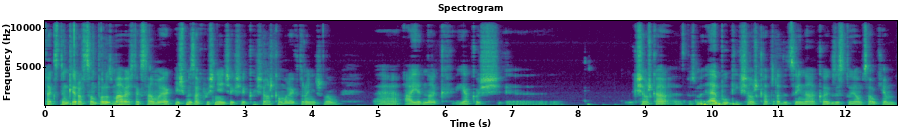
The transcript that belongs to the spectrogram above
tak z tym kierowcą porozmawiać, tak samo jak mieliśmy zachłyśnięcie się książką elektroniczną E, a jednak jakoś e, książka, e-book i książka tradycyjna koegzystują całkiem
